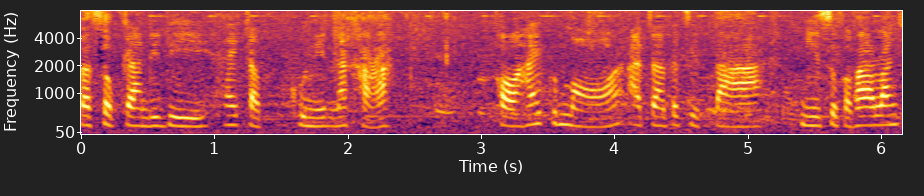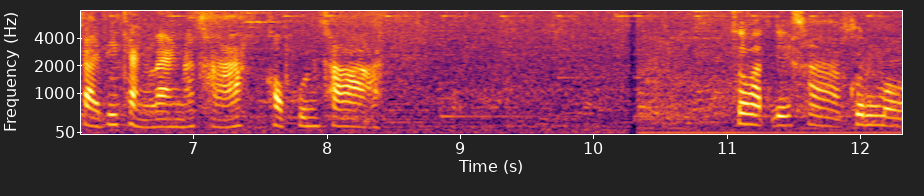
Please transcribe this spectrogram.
ประสบการณ์ดีๆ ให้กับคุณนิดนะคะ ขอให้คุณหมออาจารย์ประจิตตามีสุขภาพร่างกายที่แข็งแรงนะคะ ขอบคุณค่ะ สวัสดีค่ะ คุณหมอ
